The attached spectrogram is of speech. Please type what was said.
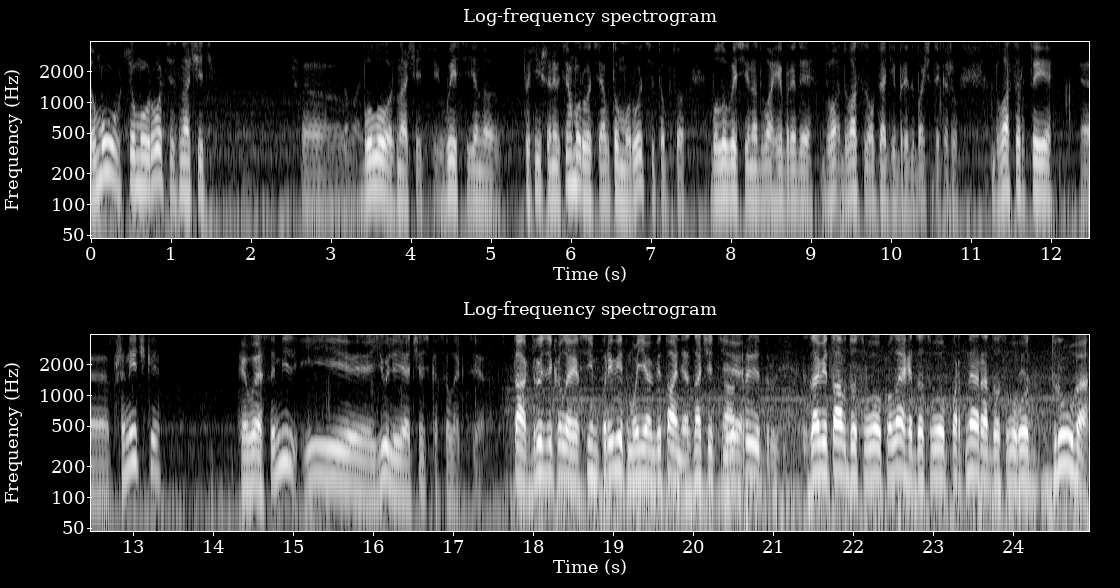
Тому в цьому році, значить, е, було значить, висіяно, точніше не в цьому році, а в тому році, тобто було висіяно два гібриди, два, два опять гібриди, бачите, кажу, два сорти е, пшенички, КВС Еміль і Юлія Чеська селекція. Так, друзі колеги, всім привіт, моє вітання. Значить, е, привіт, друзі. завітав до свого колеги, до свого партнера, до свого друга.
